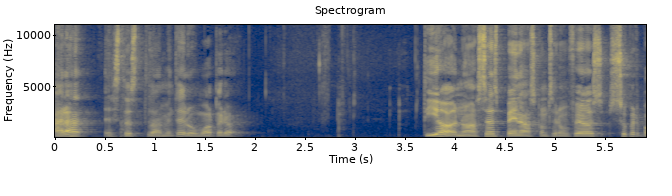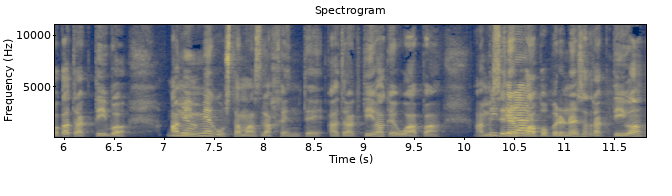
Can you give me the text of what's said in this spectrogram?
Ahora, esto es totalmente del humor, pero. Tío, no haces penas con ser un feo, es súper poco atractivo. A mí me gusta más la gente atractiva que guapa. A mí Literal. guapo pero no eres atractivo.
